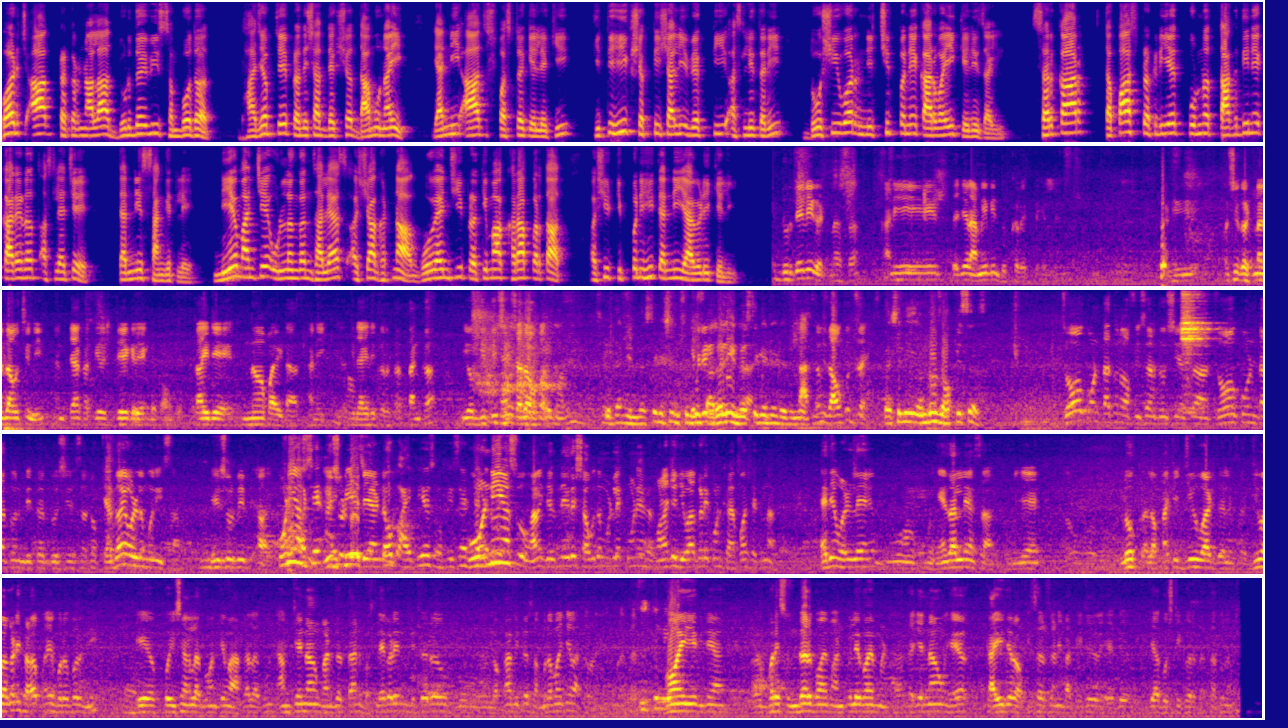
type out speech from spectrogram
Birch आग प्रकरणाला दुर्दैवी संबोधत भाजपचे प्रदेशाध्यक्ष दामू नाईक यांनी आज स्पष्ट केले की कितीही शक्तिशाली व्यक्ती असली तरी दोषीवर निश्चितपणे कारवाई केली जाईल. सरकार तपास प्रक्रियेत पूर्ण ताकदीने कार्यरत असल्याचे त्यांनी सांगितले. नियमांचे उल्लंघन झाल्यास अशा घटना गोव्यांची प्रतिमा खराब करतात अशी टिप्पणीही त्यांनी यावेळी केली. दुर्दैवी घटना असा आणि त्याच्यावर आम्ही बी दुःख व्यक्त केल्लें आणि अशी घटना जावची न्ही. आनी त्या खातीर जे कितें कायदे न पाळटात आणि कितें कितें करतात तांकां योग्य ती शिक्षा जावपाक जावकूच जाय. officers. जो कोण तातूंत ऑफिसर दोशी आसा जो कोण तातूंत भितर दोशी आसा तो केदोय व्हडलो मनीस आसा ही शुड बी कोणी असे आसूं ही should be IPS behind top I P S officer कोणी आसूं हांवें एकदां शब्द म्हटले कोणी आसा कोणाच्या जिवा कडेन कोण खेळपाक शकना. येदे व्हडले हें जाल्लें आसा म्हणजे लोक लोकांचे जीव वाट जाल्ले आसा जिवा कडेन खेळप हें बरोबर न्ही. पयशांक लागून किंवा हाका लागून आमचें नांव घाण जाता आनी बसले कडेन भितर लोकां भितर संभ्रमाचें वातावरण गोंय एक जें बरें सुंदर गोंय माणकुलें गोंय म्हणटा ताचें नांव हे काही जर ऑफिसर्स आनी बाकीचे हे ज्या गोश्टी करतात तातूंत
